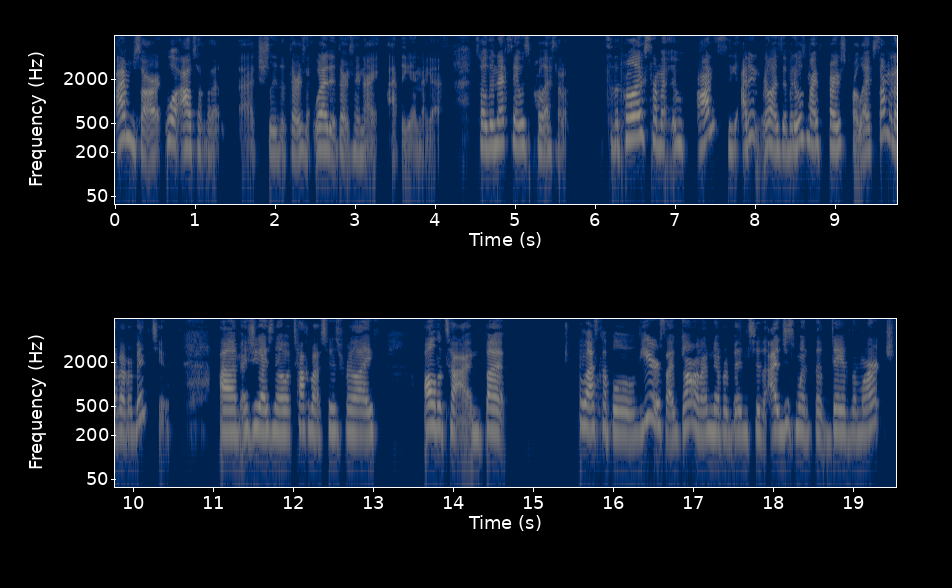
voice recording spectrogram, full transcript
I'm sorry. Well, I'll talk about actually the Thursday. What I did Thursday night at the end, I guess. So the next day was pro life summit. So the pro life summit. Honestly, I didn't realize it, but it was my first pro life summit I've ever been to. Um, as you guys know, I talk about students for life all the time, but the last couple of years I've gone. I've never been to. The, I just went the day of the march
